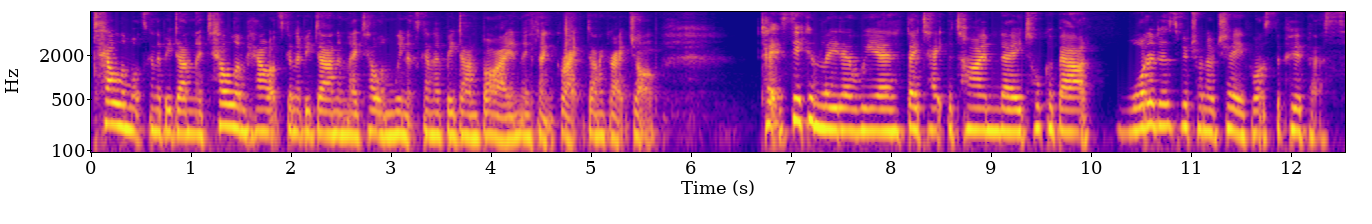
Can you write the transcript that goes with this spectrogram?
tell them what's going to be done, they tell them how it's going to be done, and they tell them when it's going to be done by, and they think, great, done a great job. Take the second leader where they take the time, they talk about what it is we're trying to achieve, what's the purpose,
